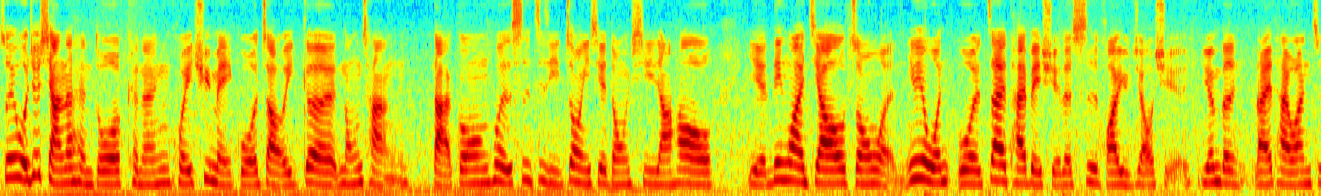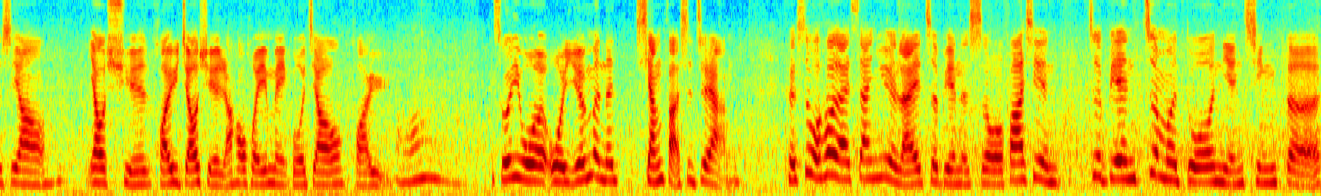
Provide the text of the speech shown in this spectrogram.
所以我就想了很多，可能回去美国找一个农场打工，或者是自己种一些东西，然后也另外教中文，因为我我在台北学的是华语教学，原本来台湾就是要要学华语教学，然后回美国教华语。哦，所以我我原本的想法是这样，可是我后来三月来这边的时候，我发现这边这么多年轻的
